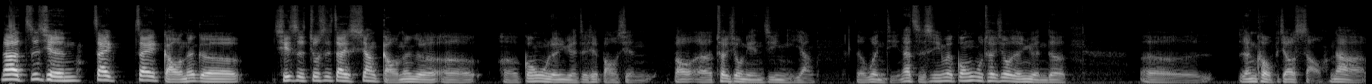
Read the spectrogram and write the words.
那之前在在搞那个，其实就是在像搞那个呃呃公务人员这些保险保呃退休年金一样的问题。那只是因为公务退休人员的呃人口比较少，那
